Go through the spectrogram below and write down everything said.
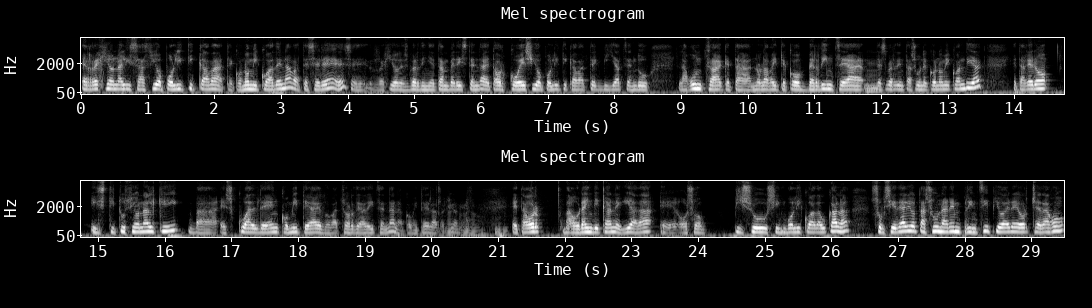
erregionalizazio politika bat ekonomikoa dena, batez ere, ez, e, regio desberdinetan bere da, eta hor koesio politika batek bilatzen du laguntzak eta nola baiteko berdintzea mm. desberdintasun ekonomiko handiak, eta gero instituzionalki ba, eskualdeen komitea edo batzordea deitzen dana, komite de las regiones. Eta hor, ba, oraindikan egia da e, oso pisu simbolikoa daukala, subsidiariotasunaren printzipioa ere hortxe dago,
